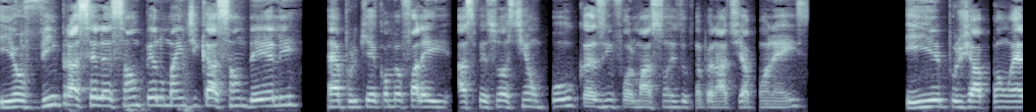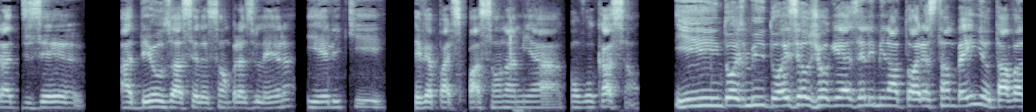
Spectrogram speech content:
e eu vim para a seleção pela uma indicação dele, né, porque como eu falei, as pessoas tinham poucas informações do campeonato japonês. E ir para o Japão era dizer adeus à seleção brasileira, e ele que teve a participação na minha convocação. E em 2002 eu joguei as eliminatórias também. Eu estava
